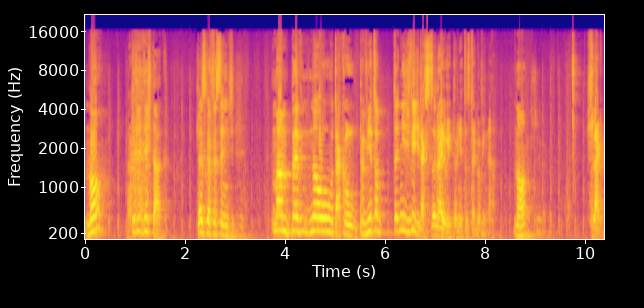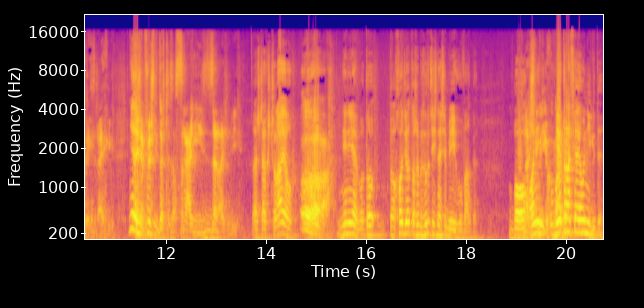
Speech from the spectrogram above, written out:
No, to gdzieś, gdzieś tak. Klęska przestaniecie. Mam pewną taką... Pewnie to te niedźwiedzie tak starają i pewnie to z tego wina. No. Szlak by ich. Nie, że przyszli, to jeszcze zasrali i zarazili. A jeszcze jak strzelają? Uch. Nie, nie, nie, bo to, to chodzi o to, żeby zwrócić na siebie ich uwagę. Bo Na oni ich uwagę. nie trafiają nigdy,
